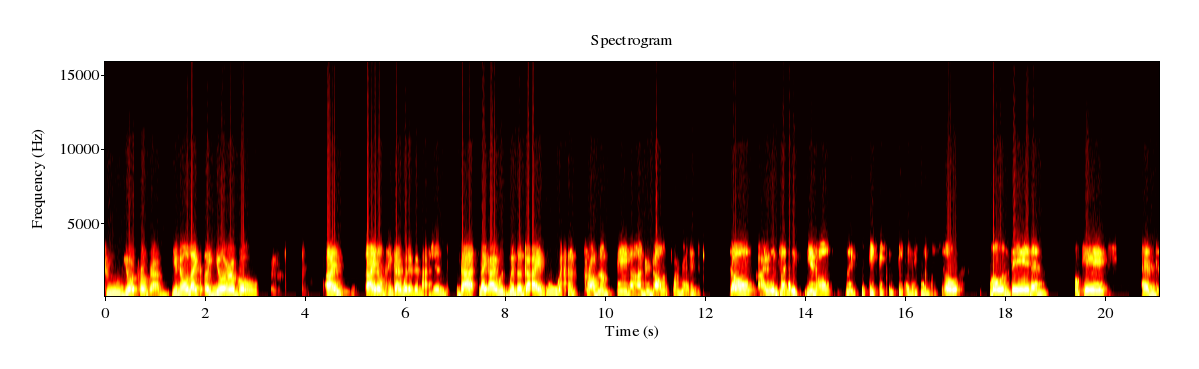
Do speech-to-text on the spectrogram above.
to your program, you know, like a year ago, I I don't think I would have imagined that. Like I was with a guy who had a problem paying a hundred dollars for rent. So I was like, you know, like 50, 50, 50, everything was so closed in and okay. And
